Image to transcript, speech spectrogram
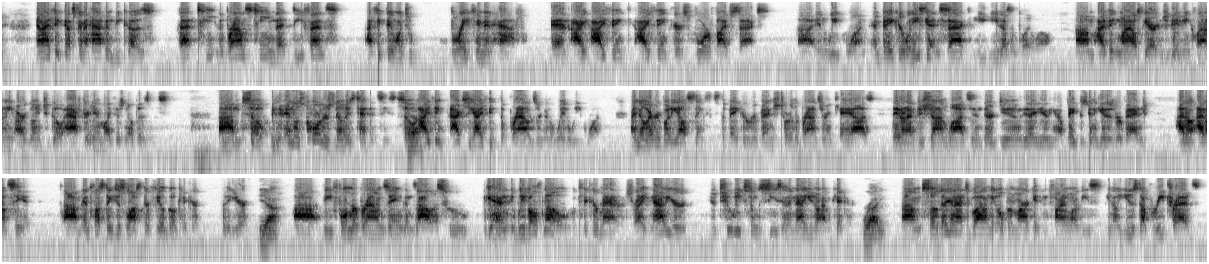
and I think that's going to happen because that team, the Browns team, that defense, I think they want to break him in half, and I I think I think there's four or five sacks uh, in week one. And Baker, when he's getting sacked, he, he doesn't play well. Um, I think Myles Garrett and Jadeveon Clowney are going to go after him like there's no business. Um, so, and those corners know his tendencies. So Yeah. I think, actually, I think the Browns are going to win week one. I know everybody else thinks it's the Baker revenge tour. The Browns are in chaos. They don't have Deshaun Watson. They're doomed. They're, you know, Baker's going to get his revenge. I don't, I don't see it. Um, and plus, they just lost their field goal kicker for the year Yeah. uh, the former Brown Zane Gonzalez, who again we both know a kicker matters, right? Now you're you're two weeks from the season, and now you don't have a kicker. Right. Um, so they're going to have to go out on the open market and find one of these, you know, used up retreads,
